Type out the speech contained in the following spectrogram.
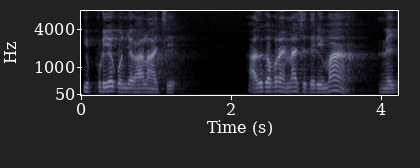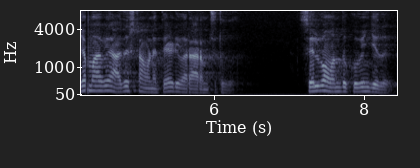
இப்படியே கொஞ்ச காலம் ஆச்சு. அதுக்கப்புறம் என்னாச்சு தெரியுமா? நிஜமாகவே அதிர்ஷ்டம் அவனை தேடி வர ஆரம்பிச்சிட்டுது. செல்வம் வந்து குவிஞ்சுது.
